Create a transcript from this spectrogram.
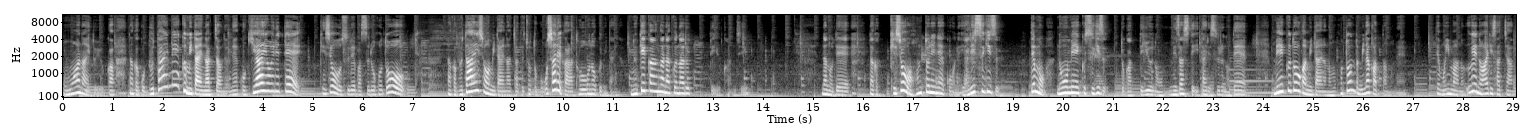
思わないというかなんかこう舞台メイクみたいになっちゃうんだよね。こう気合を入れて化粧をすればするほどなんか舞台衣装みたいになっちゃってちょっとこうおしゃれから遠のくみたいな抜け感がなくなるっていう感じ。なのでなんか化粧は本当にねこうねやりすぎず。でもノーメイクすぎずとかっていうのを目指していたりするのでメイク動画みたいなのもほとんど見なかったのね。でも今の上野ありさちゃんっ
